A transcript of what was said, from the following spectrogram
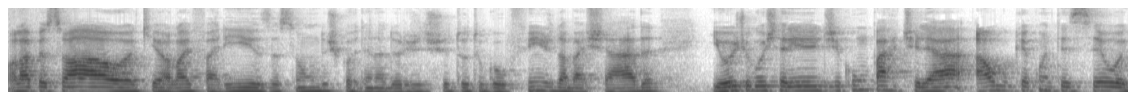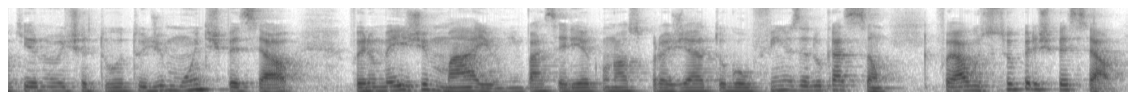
Olá pessoal, aqui é o Eloy Fariza, sou um dos coordenadores do Instituto Golfinhos da Baixada e hoje eu gostaria de compartilhar algo que aconteceu aqui no Instituto de muito especial. Foi no mês de maio, em parceria com o nosso projeto Golfinhos Educação. Foi algo super especial.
